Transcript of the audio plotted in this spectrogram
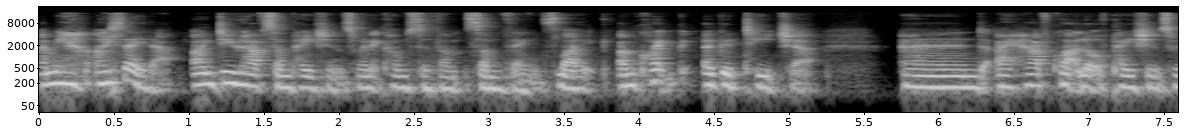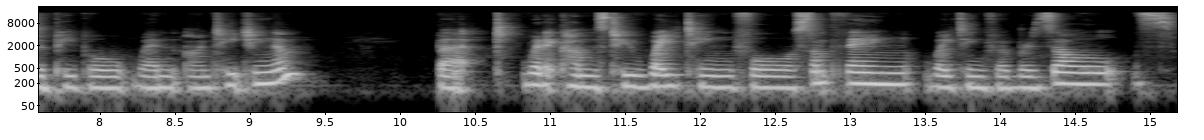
I mean, I say that. I do have some patience when it comes to th- some things. Like, I'm quite a good teacher. And I have quite a lot of patience with people when I'm teaching them. But when it comes to waiting for something, waiting for results,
